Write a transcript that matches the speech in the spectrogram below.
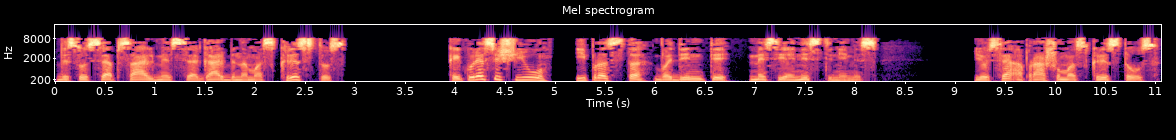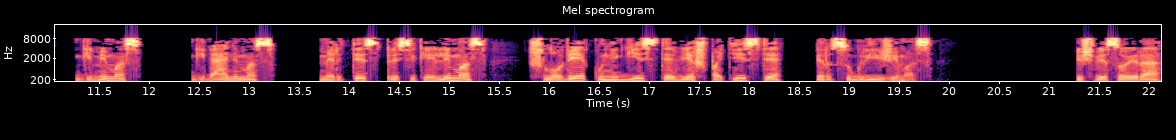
visose psalmėse garbinamas Kristus, kai kurias iš jų įprasta vadinti mesianistinėmis. Juose aprašomas Kristaus gimimas, gyvenimas, mirtis, prisikėlimas, šlovė, kunigystė, viešpatystė, ir sugrįžimas. Iš viso yra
